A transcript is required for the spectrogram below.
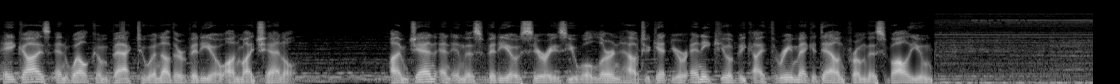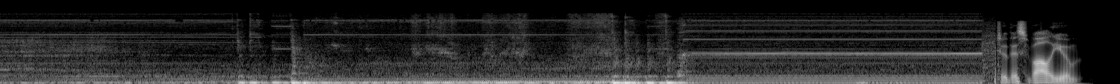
Hey guys and welcome back to another video on my channel. I'm Jan and in this video series you will learn how to get your Anycubic i3 Mega down from this volume. to this volume.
